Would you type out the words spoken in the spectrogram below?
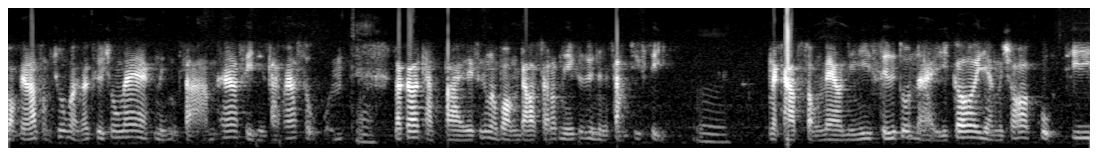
บอกแนวรับสองช่วงก่อนก็คือช่วงแรกหนึ่งสามห้าสี่หนึ่งสามห้าศูนย์ค่ะแล้วก็ถัดไปซึ่งเรามองดาวไซด์รอบนี้ก็คือหนึ่งสามที่สี่อืมนะครับสองแนวนี้ซื้อตัวไหนก็ยังชอบกลุ่มที่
